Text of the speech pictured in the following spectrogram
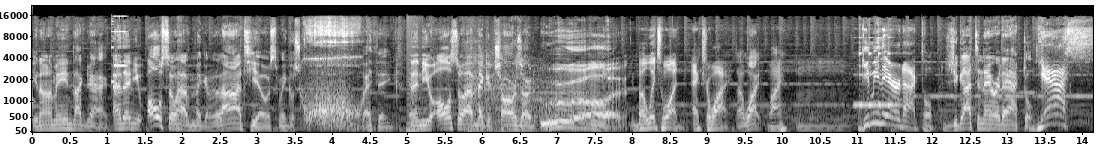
You know what I mean? That guy. And then you also have Mega Latios, when he goes, I think. And then you also have Mega Charizard. But which one? Extra Y. Uh, why? Why? Give me the Aerodactyl. You got an Aerodactyl. Yes.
